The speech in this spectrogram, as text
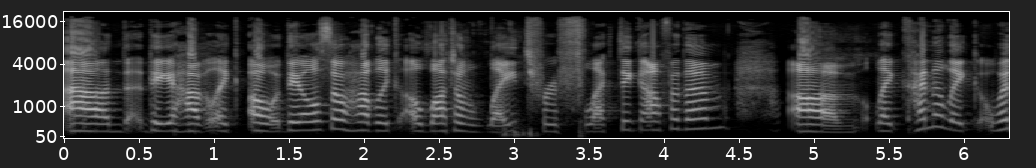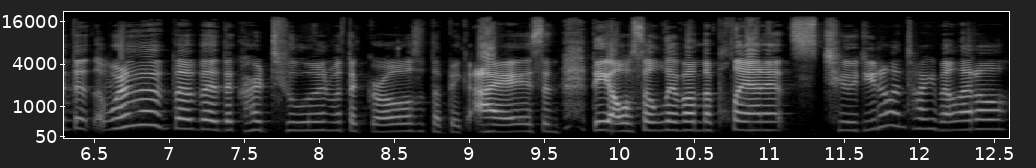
and they have like oh, they also have like a lot of light reflecting off of them, um, like kind of like what the what are the, the the cartoon with the girls with the big eyes, and they also live on the planets too. Do you know what I'm talking about, Little?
